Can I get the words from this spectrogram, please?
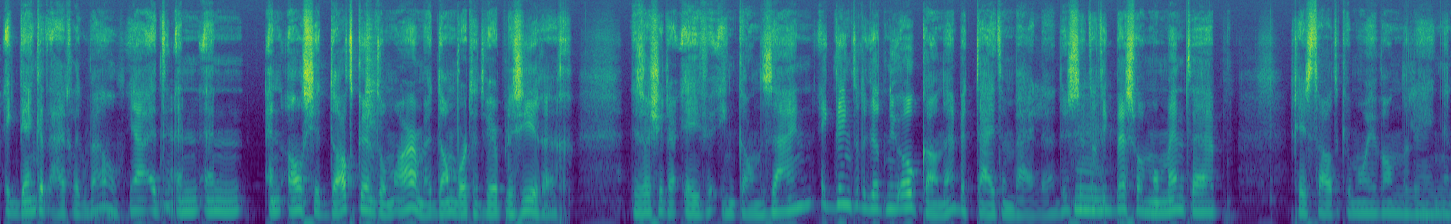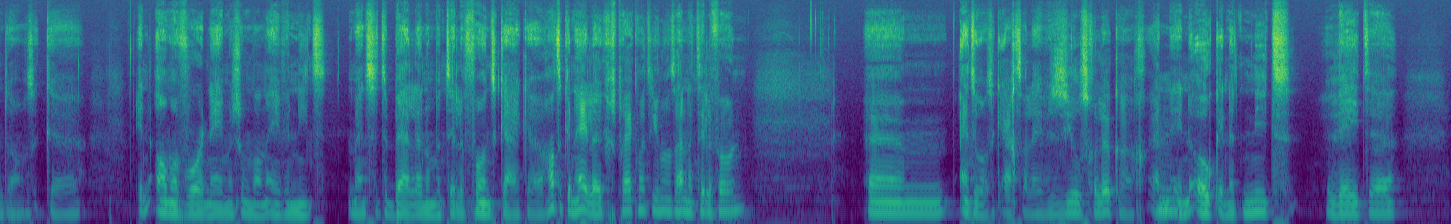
Ik denk het eigenlijk wel. Ja, het, En, en, en als je dat kunt omarmen, dan wordt het weer plezierig. Dus als je er even in kan zijn. Ik denk dat ik dat nu ook kan, hè, bij tijd en wijlen. Dus dat Hmm. ik best wel momenten heb. Gisteren had ik een mooie wandeling. En dan was ik eh, in al mijn voornemens om dan even niet mensen te bellen en op mijn telefoon te kijken. Had ik een heel leuk gesprek met iemand aan de telefoon. Ehm, en toen was ik echt wel even zielsgelukkig. En Hmm. in, ook in het niet weten.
